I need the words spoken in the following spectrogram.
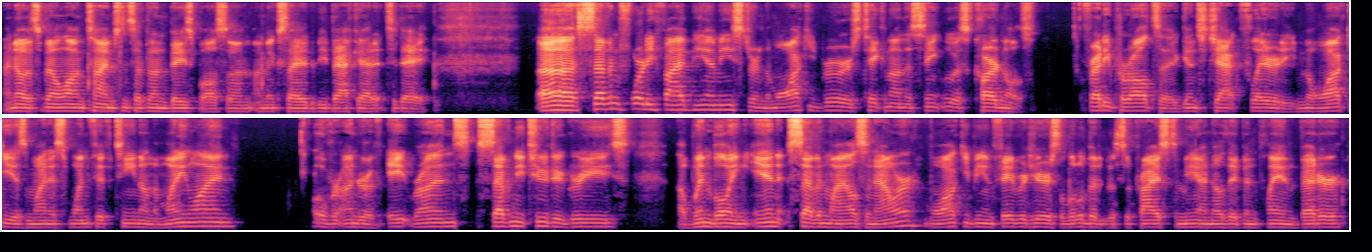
I know it's been a long time since I've done baseball, so I'm, I'm excited to be back at it today. Uh, 7:45 p.m. Eastern, the Milwaukee Brewers taking on the St. Louis Cardinals. Freddie Peralta against Jack Flaherty. Milwaukee is minus 115 on the money line, over under of eight runs, 72 degrees, a wind blowing in at seven miles an hour. Milwaukee being favored here is a little bit of a surprise to me. I know they've been playing better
